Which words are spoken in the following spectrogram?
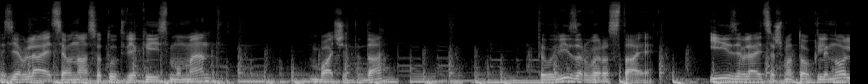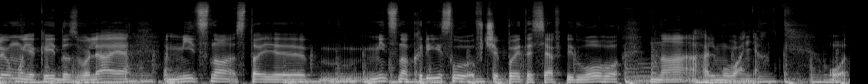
з'являється у нас отут в якийсь момент. Бачите, да? Телевізор виростає. І з'являється шматок лінолеуму, який дозволяє міцно, стої... міцно кріслу вчепитися в підлогу на гальмуваннях. От.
